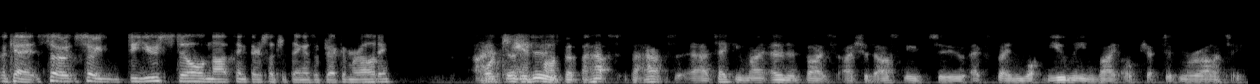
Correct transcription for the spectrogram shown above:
Okay, so so do you still not think there's such a thing as objective morality? I certainly do, but perhaps perhaps uh, taking my own advice, I should ask you to explain what you mean by objective morality.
